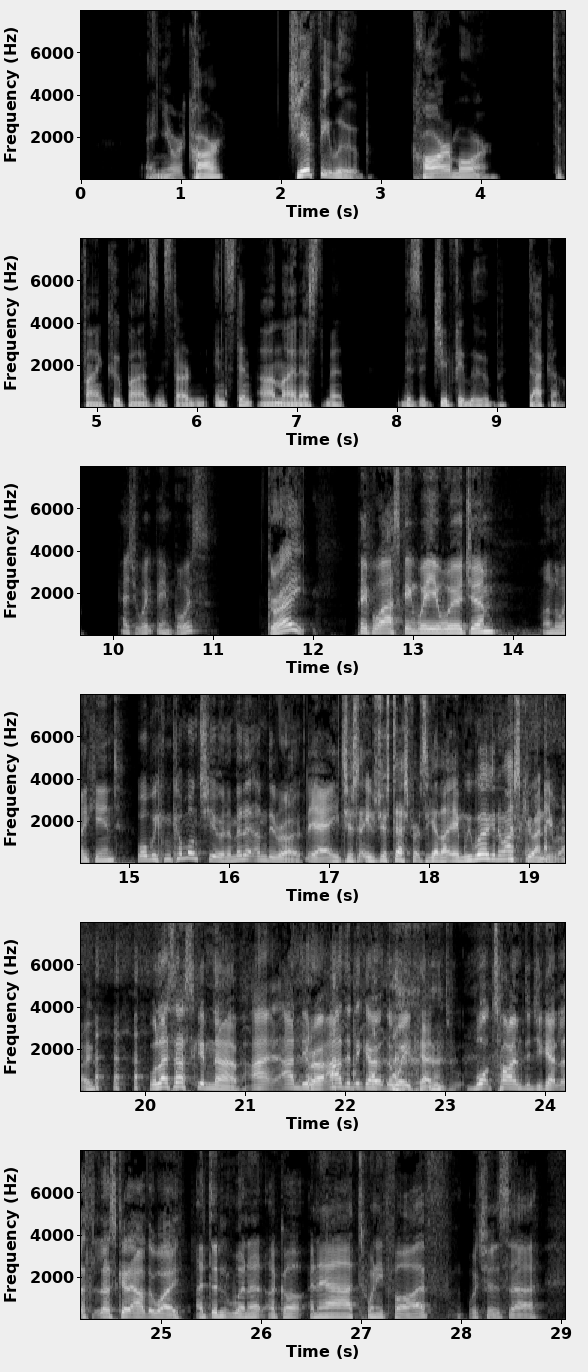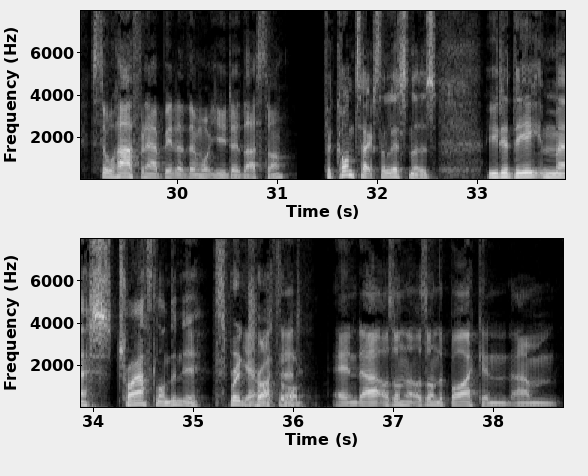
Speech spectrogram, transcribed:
and your car. Jiffy Lube, car more. To find coupons and start an instant online estimate, visit jiffylube.com. How's your week been, boys? Great. People asking where you were, Jim, on the weekend. Well, we can come on to you in a minute, Andy Rowe. Yeah, he just he was just desperate to get that in. We were going to ask you, Andy Rowe. Well, let's ask him now. Uh, Andy Rowe, how did it go at the weekend? What time did you get? Let's let's get it out of the way. I didn't win it. I got an hour 25, which is uh, still half an hour better than what you did last time. For context, the listeners, you did the Eton Mess triathlon, didn't you? Sprint Yep, triathlon. did. And uh, I was on the I was on the bike, and um,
